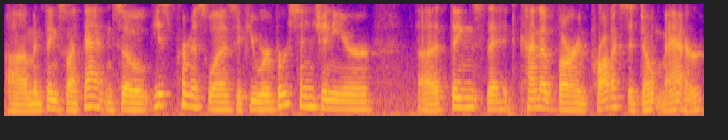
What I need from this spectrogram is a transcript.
um, and things like that. And so his premise was if you reverse engineer uh, things that kind of are in products that don't matter,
